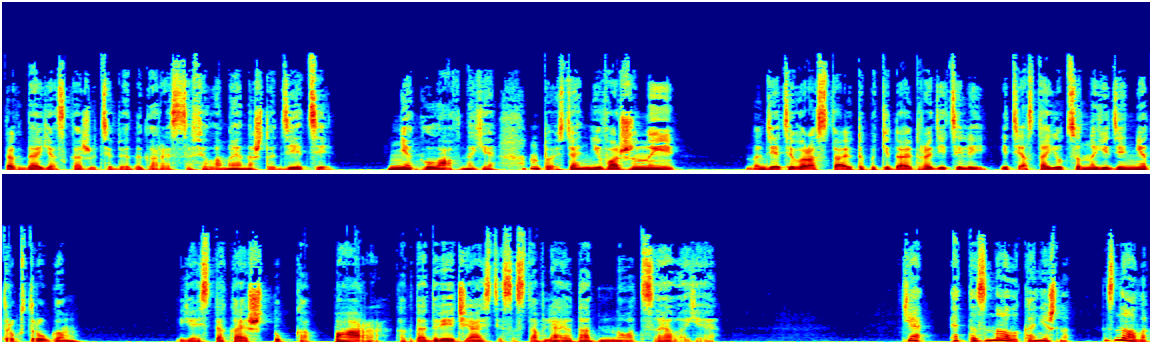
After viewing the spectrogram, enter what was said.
Тогда я скажу тебе, Дагоресса Филомена, что дети не главное. Ну, то есть они важны, но дети вырастают и покидают родителей, и те остаются наедине друг с другом. Есть такая штука — пара, когда две части составляют одно целое. Я это знала, конечно, знала.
